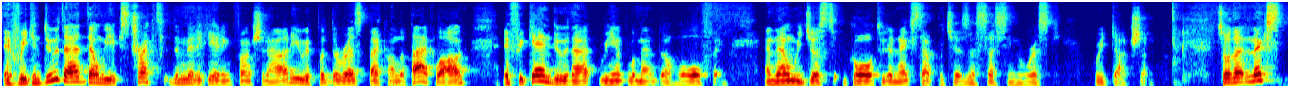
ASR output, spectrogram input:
If we can do that, then we extract the mitigating functionality, we put the rest back on the backlog. If we can do that, we implement the whole thing. And then we just go to the next step, which is assessing risk reduction. So that next,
